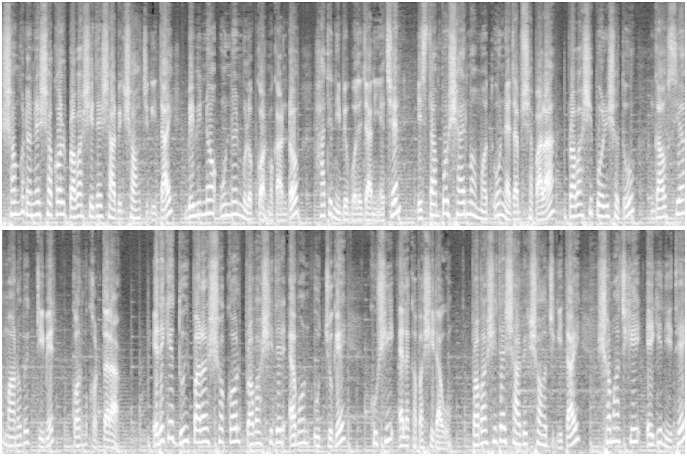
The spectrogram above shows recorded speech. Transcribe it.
সংগঠনের সকল প্রবাসীদের সার্বিক সহযোগিতায় বিভিন্ন উন্নয়নমূলক কর্মকাণ্ড হাতে নিবে বলে জানিয়েছেন ইসলামপুর শাহের মোহাম্মদ ও নেজামশাপাড়া প্রবাসী পরিষদ গাউসিয়া মানবিক টিমের কর্মকর্তারা। এদিকে দুই পাড়ার সকল প্রবাসীদের এমন উদ্যোগে খুশি এলাকাবাসীরাও। প্রবাসীদের সার্বিক সহযোগিতায় সমাজকে এগিয়ে নিতে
